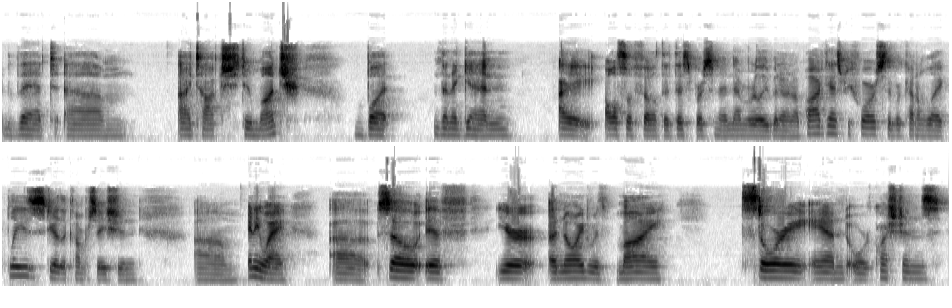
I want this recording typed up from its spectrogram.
that um, I talked too much. But then again, I also felt that this person had never really been on a podcast before, so they were kind of like, please steer the conversation. Um, anyway, uh, so if you're annoyed with my story and or questions,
